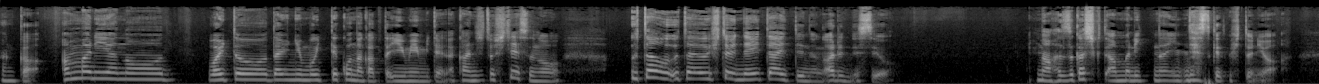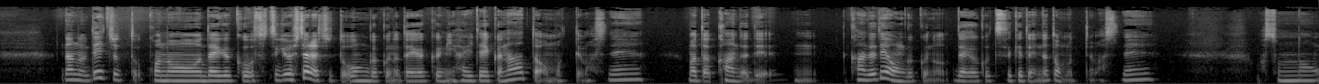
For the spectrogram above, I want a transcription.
なんかあんまりあの割と誰にも言ってこなかった夢みたいな感じとしてその歌を歌う人になりたいっていうのがあるんですよ。まあ恥ずかしくてあんまり言ってないんですけど人には。なのでちょっとこの大学を卒業したらちょっと音楽の大学に入りたいかなとは思ってますね。またカナダで、うん、カナダで音楽の大学を続けたいなと思ってますね。そんな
